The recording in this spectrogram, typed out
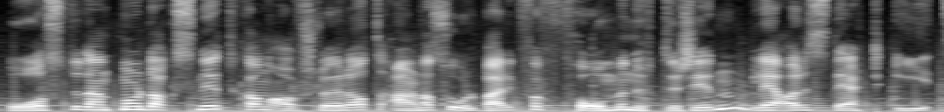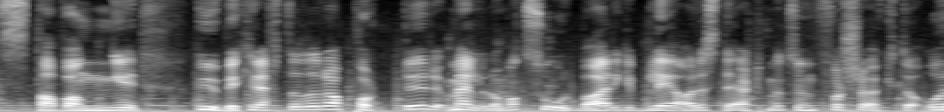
Og Studentmorgen Dagsnytt kan avsløre at Erna Solberg for få minutter siden ble arrestert i Stavanger. Ubekreftede rapporter melder om at Solberg ble arrestert mens hun forsøkte å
